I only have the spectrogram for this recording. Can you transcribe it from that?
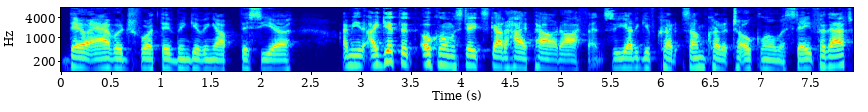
their average for what they've been giving up this year. I mean, I get that Oklahoma State's got a high-powered offense, so you got to give credit, some credit to Oklahoma State for that.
